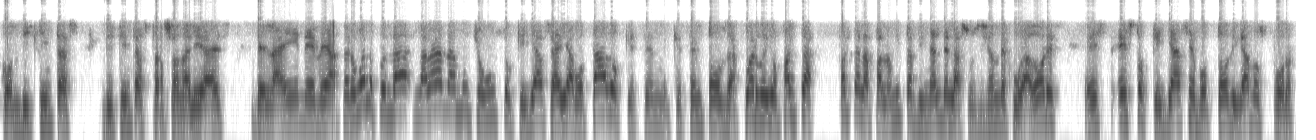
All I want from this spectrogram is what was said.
con distintas, distintas personalidades de la NBA. Pero bueno, pues la, la verdad da mucho gusto que ya se haya votado, que estén, que estén todos de acuerdo. Yo falta, falta la palomita final de la Asociación de Jugadores, es esto que ya se votó, digamos, por,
